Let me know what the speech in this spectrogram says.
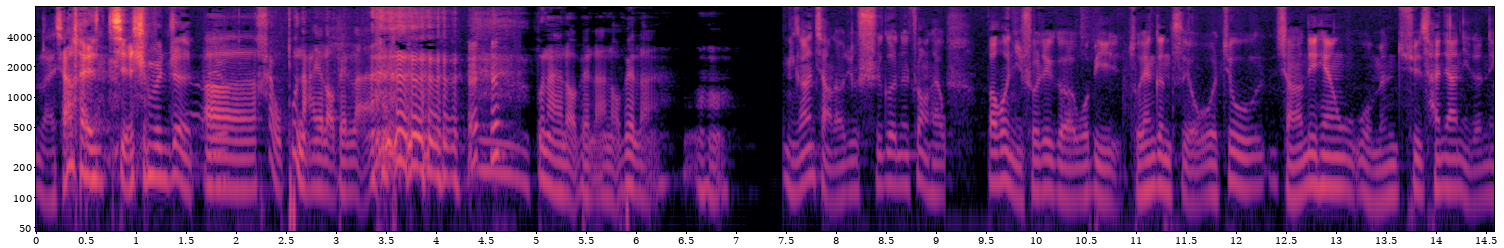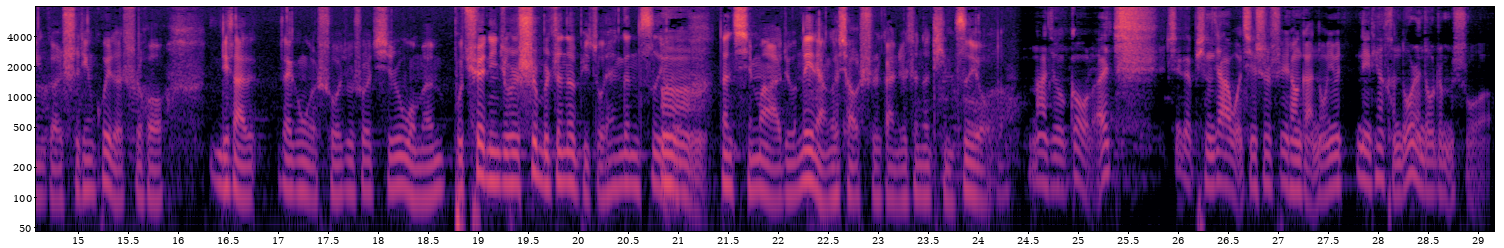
拦下来检身份证。呃，害我不拿也老被拦，不拿也老被拦，老被拦。嗯，你刚刚讲到就是诗歌的状态，包括你说这个我比昨天更自由，我就想到那天我们去参加你的那个试听会的时候，Lisa 在跟我说，就说其实我们不确定就是是不是真的比昨天更自由，嗯，但起码就那两个小时感觉真的挺自由的。那就够了。哎，这个评价我其实非常感动，因为那天很多人都这么说，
